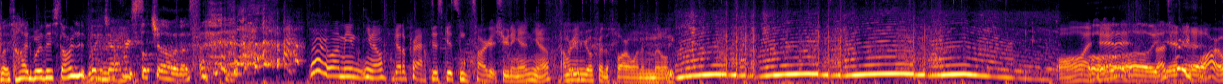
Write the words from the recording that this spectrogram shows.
Let's hide where they started. Look, Jeffrey's still chilling with us. All right, well, I mean, you know, got to practice, get some target shooting in, you know? I'm going to go for the far one in the middle. Mm-hmm. Oh, I hit Oh, it. That's pretty yeah. far. What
